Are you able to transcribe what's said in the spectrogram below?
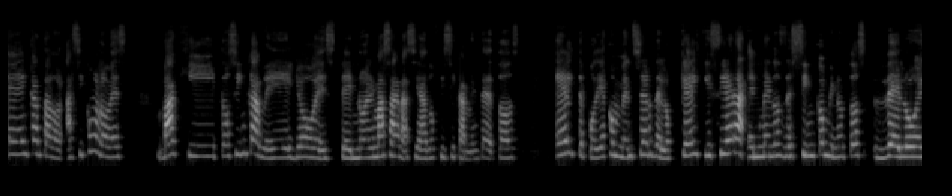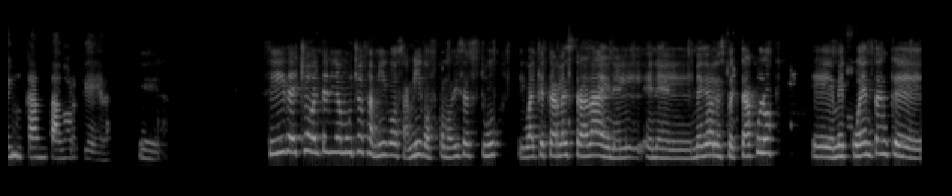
encantador, así como lo ves, bajito, sin cabello, este, no el más agraciado físicamente de todos. Él te podía convencer de lo que él quisiera en menos de cinco minutos de lo encantador que era. Sí, de hecho, él tenía muchos amigos, amigos, como dices tú, igual que Carla Estrada en el, en el medio del espectáculo. Eh, me cuentan que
